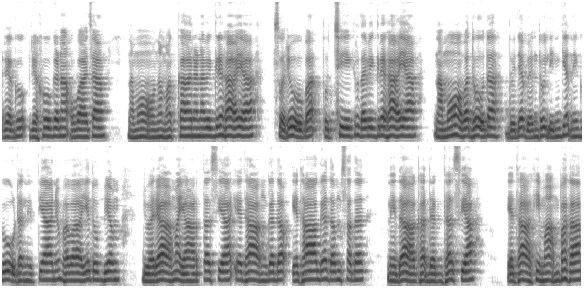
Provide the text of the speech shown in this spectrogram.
രഘു രഘുഗണ ഉവാച. നമോ നമ കാരണവിഗ്രഹായ. സ്വരൂപ തുച്ഛീകൃതവിഗ്രഹായ. നമോവധൂത ദ്വിജബന്ധുലിംഗ നിഗൂഢ നിത്യാനുഭവായ തുഭ്യം. ज्वरामयार्तस्य यथाङ्गद यथागतं सद निदाघदग्धस्य यथा हिमाम्भः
